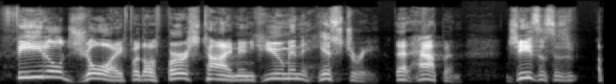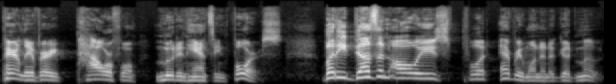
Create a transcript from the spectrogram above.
Fetal joy for the first time in human history that happened. Jesus is apparently a very powerful mood enhancing force, but he doesn't always put everyone in a good mood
